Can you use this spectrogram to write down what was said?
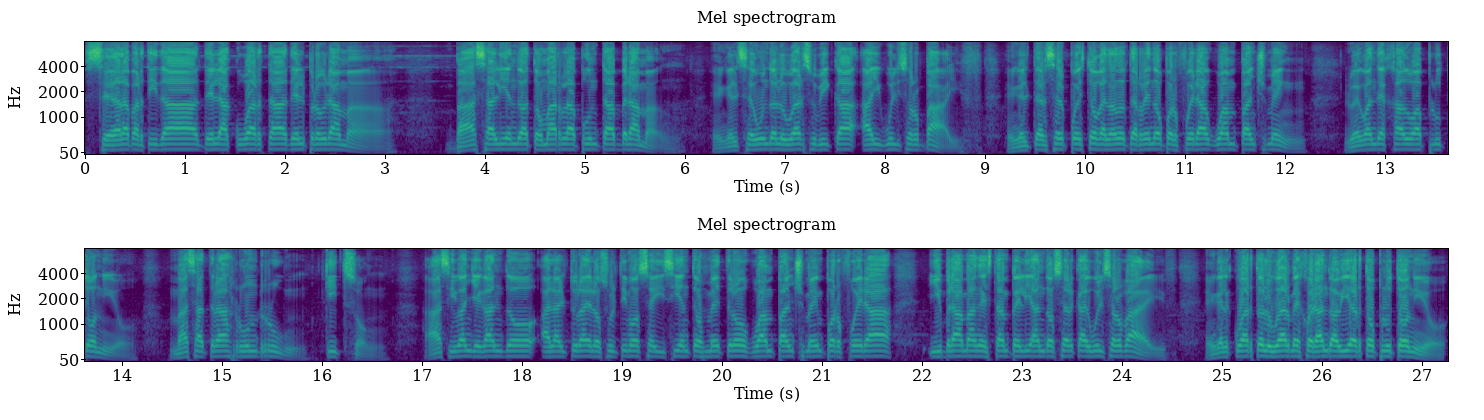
Se da la partida de la cuarta del programa. Va saliendo a tomar la punta Brahman. En el segundo lugar se ubica I Will Survive. En el tercer puesto ganando terreno por fuera One Punch Man. Luego han dejado a Plutonio. Más atrás Run Run, Kitson. Así van llegando a la altura de los últimos 600 metros. One Punch Man por fuera y Brahman están peleando cerca de Will Survive. En el cuarto lugar mejorando abierto Plutonio.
